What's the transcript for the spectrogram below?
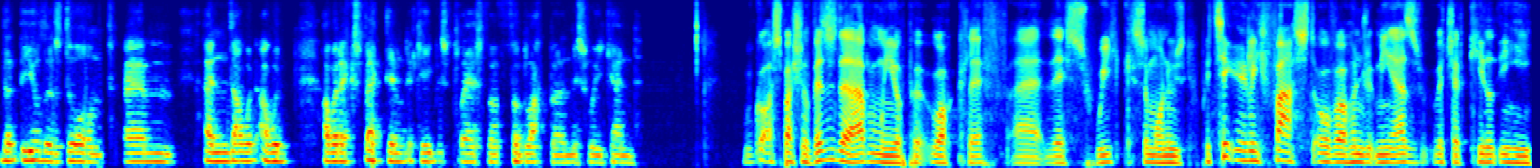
that the others don't. Um, and I would I would I would expect him to keep his place for, for Blackburn this weekend. We've got a special visitor, haven't we, up at Rockliffe uh, this week? Someone who's particularly fast over 100 metres. Richard Kilty he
